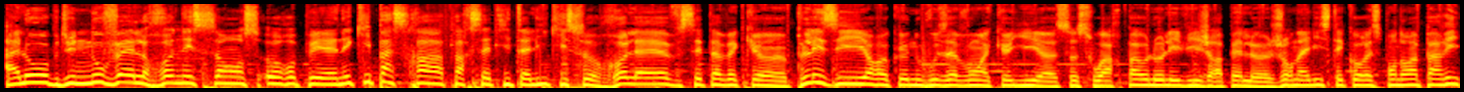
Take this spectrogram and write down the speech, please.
À l'aube d'une nouvelle renaissance européenne et qui passera par cette Italie qui se relève. C'est avec euh, plaisir que nous vous avons accueilli euh, ce soir. Paolo je rappelle, euh, journaliste et correspondant à Paris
